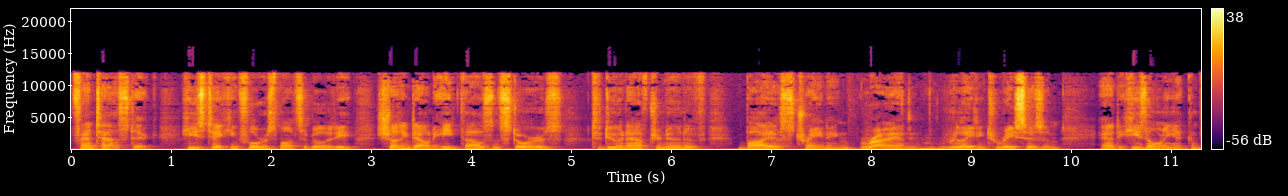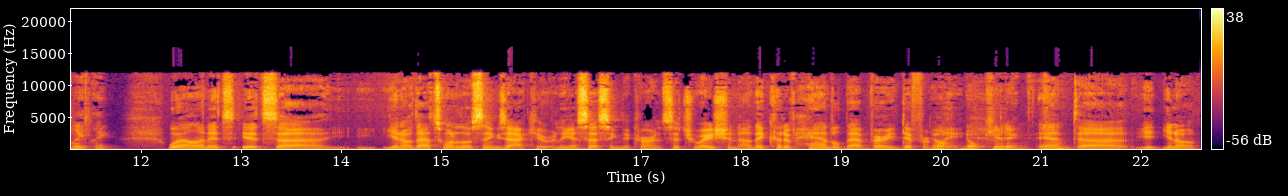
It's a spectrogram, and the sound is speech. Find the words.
Fantastic. He's taking full responsibility, shutting down 8,000 stores, to do an afternoon of bias training, right, and relating to racism, and he's owning it completely. Well, and it's it's uh, you know that's one of those things accurately assessing the current situation. Now they could have handled that very differently. Oh, no kidding. And uh, you, you, know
